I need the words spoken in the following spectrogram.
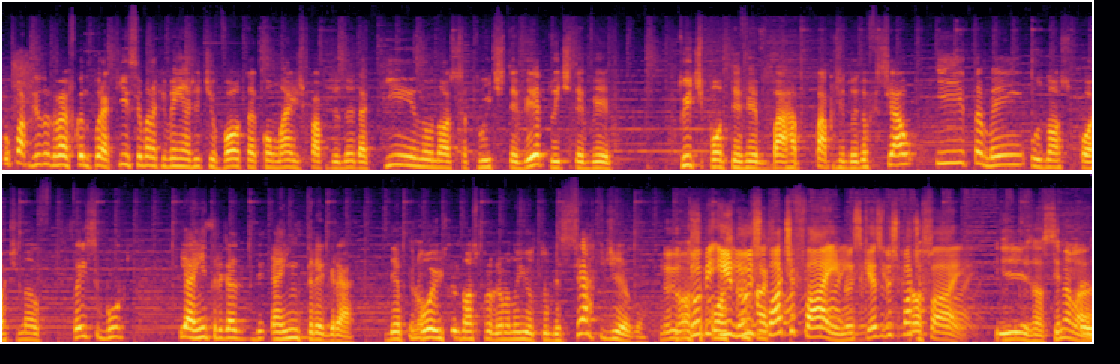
O Papo de Doido vai ficando por aqui. Semana que vem a gente volta com mais Papo de Doido aqui no nosso Twitch TV, Twitch TV, twitch.tv barra Papo de Doido Oficial e também o nosso corte no Facebook e a íntegra, a íntegra depois do nosso programa no YouTube, certo, Diego? No Nosso YouTube e no canta- Spotify. Não esqueça do Spotify. Isso, assina lá.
